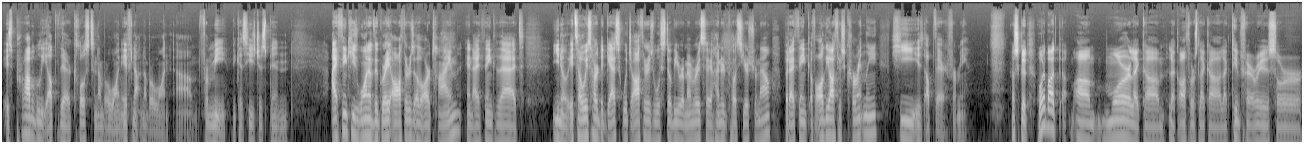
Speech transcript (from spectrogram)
is probably up there, close to number one, if not number one, um, for me, because he's just been. I think he's one of the great authors of our time, and I think that you know it's always hard to guess which authors will still be remembered, say 100 plus years from now. But I think of all the authors currently, he is up there for me. That's good. What about um, more like um, like authors like uh, like Tim Ferriss or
